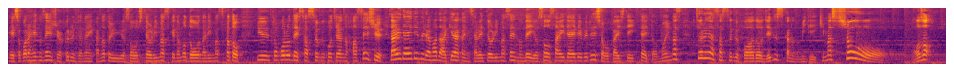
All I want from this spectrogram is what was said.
えそこら辺の選手が来るんじゃないかなという予想をしておりますけども、どうなりますかというところで、早速こちらの8選手、最大レベルはまだ明らかにされておりませんので、予想最大レベルで紹介していきたいと思います。それでは早速フォワードジェズスからの見ていきましょう。どうぞ。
